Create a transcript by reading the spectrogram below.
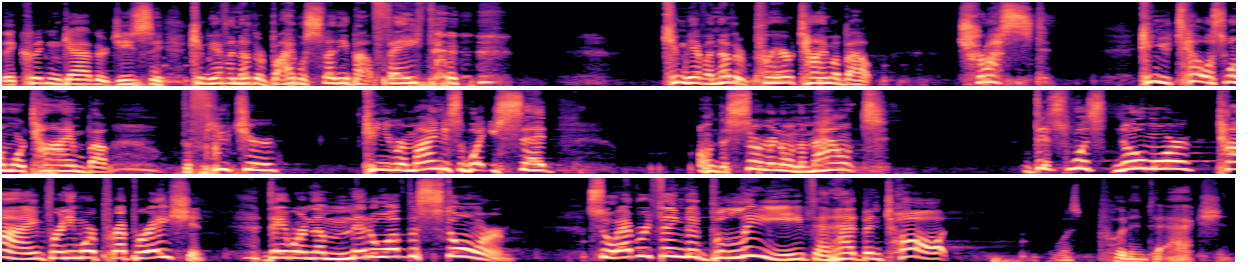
They couldn't gather. Jesus say, Can we have another Bible study about faith? Can we have another prayer time about trust? Can you tell us one more time about the future? Can you remind us of what you said on the Sermon on the Mount? This was no more time for any more preparation. They were in the middle of the storm. So everything they believed and had been taught was put into action.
